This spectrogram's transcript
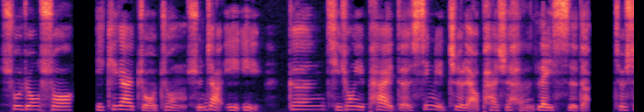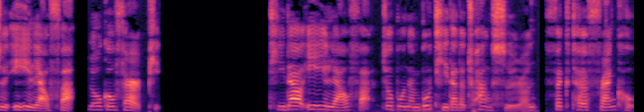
书中说。Ikigai 着重寻找意义，跟其中一派的心理治疗派是很类似的，就是意义疗法 （Logotherapy）。提到意义疗法，就不能不提他的创始人 Victor Frankl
